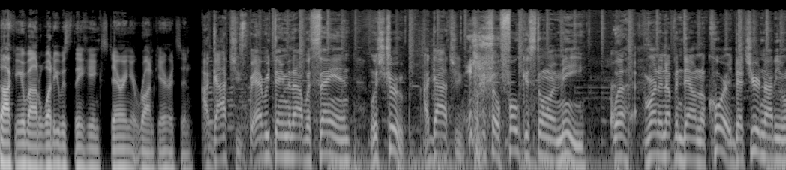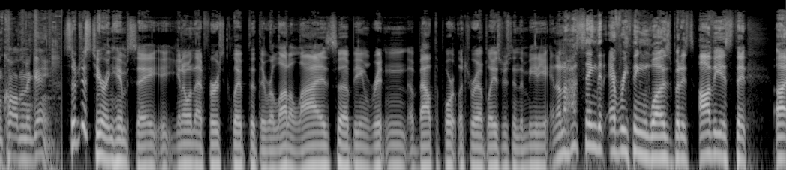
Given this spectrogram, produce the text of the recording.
talking about what he was thinking, staring at Ron Garretson. I got you. Everything that I was saying was true. I got you. You're so focused on me, well, running up and down the court that you're not even calling the game. So just hearing him say, you know, in that first clip, that there were a lot of lies uh, being written about the Portland Trail Blazers in the media, and I'm not saying that everything was, but it's obvious that. Uh,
